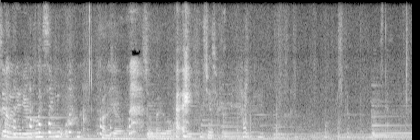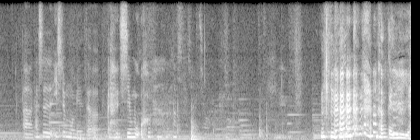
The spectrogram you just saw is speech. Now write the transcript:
是我们的员工西木。彼女の紹介をはい。しはい。 他是伊势木棉的 西姆。なんかいいや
